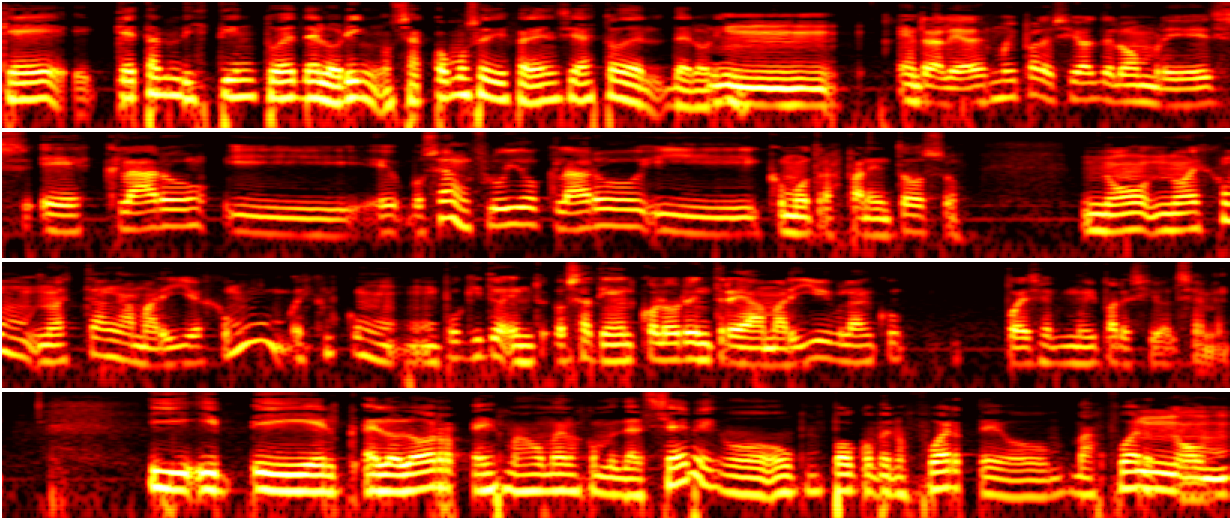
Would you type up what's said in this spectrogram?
¿Qué, qué tan distinto es del orín? O sea, ¿cómo se diferencia esto del, del orín? Mm, en realidad es muy parecido al del hombre. Es, es claro y, eh, o sea, un fluido claro y como transparentoso. No, no es como, no es tan amarillo. Es como, es como un poquito, o sea, tiene el color entre amarillo y blanco. Puede ser muy parecido al semen. ¿Y, y, y el, el olor es más o menos como el del semen o un poco menos fuerte o más fuerte? No,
